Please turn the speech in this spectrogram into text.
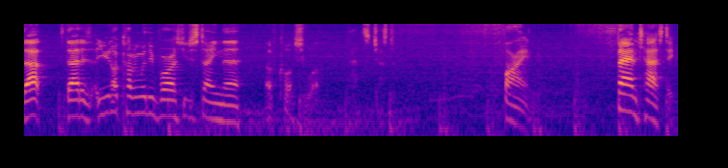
That that is. Are you not coming with me, Boris? You just staying there? Of course you are. That's just fine. Fantastic.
